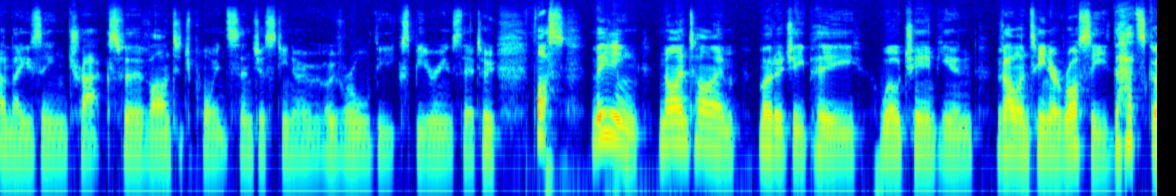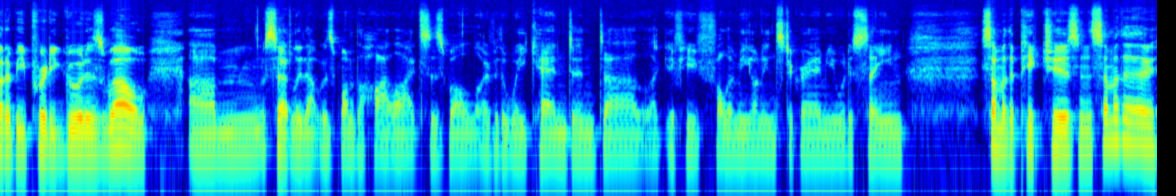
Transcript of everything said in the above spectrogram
amazing tracks for vantage points and just you know overall the experience there too. Plus, meeting nine-time MotoGP world champion Valentino Rossi, that's got to be pretty good as well. Um, certainly, that was one of the highlights as well over the weekend. And uh, like, if you follow me on Instagram, you would have seen some of the pictures and some of the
